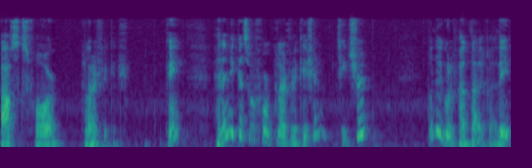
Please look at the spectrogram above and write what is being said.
asks for clarification. Okay? هنا ملي كتسول for clarification teacher. يقدر يقول لك بهذه الطريقة هذه.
